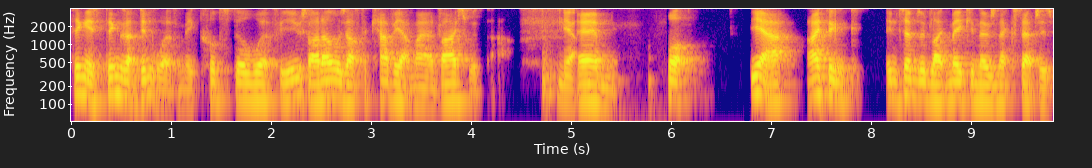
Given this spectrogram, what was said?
thing is, things that didn't work for me could still work for you. So I'd always have to caveat my advice with that. Yeah. Um, but yeah, I think in terms of like making those next steps is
